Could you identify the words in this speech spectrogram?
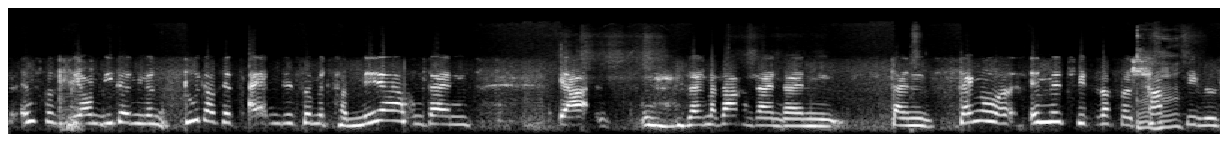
das interessieren, wie denn du das jetzt eigentlich so mit Familie und dein, ja, wie soll ich mal sagen, dein, dein, dein Sänger-Image, wie du das so schaffst, dieses,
